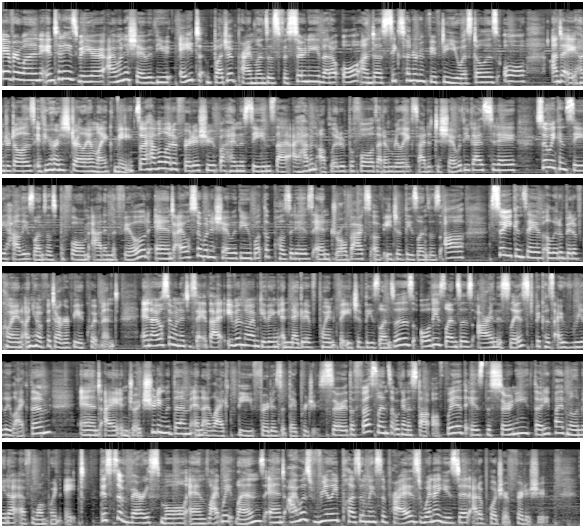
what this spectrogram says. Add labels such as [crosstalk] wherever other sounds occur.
Hey everyone, in today's video I want to share with you 8 budget prime lenses for Sony that are all under 650 US dollars or under $800 if you're [laughs] Australian like me. So I have a lot of photo shoot behind the scenes that I haven't uploaded before that I'm really excited to share with you guys today so we can see how these lenses perform out in the field and I also want to share with you what the positives and drawbacks of each of these lenses are so you can save a little bit of coin on your [laughs] photography equipment. And I also wanted to say that even though I'm giving a negative point for each of these lenses. All these lenses are in this list because I really like them and I enjoyed shooting with them and I liked the photos that they produce. So the first lens that we're going to start off with is the Sony 35mm f1.8. This is a very small and lightweight lens and I was really pleasantly surprised when I used it at a portrait photo shoot.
